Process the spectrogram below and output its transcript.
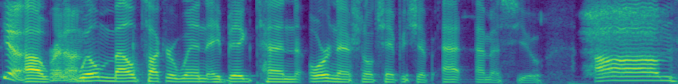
Yeah, uh, right on. Will Mel Tucker win a Big Ten or national championship at MSU? Um.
